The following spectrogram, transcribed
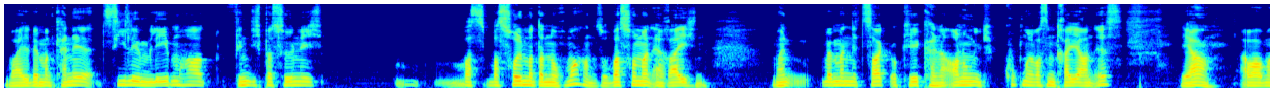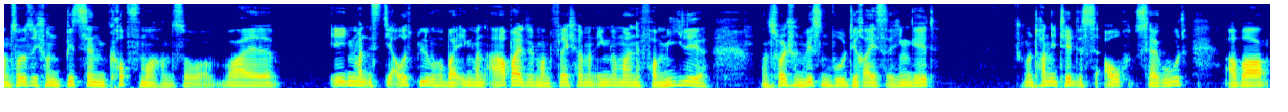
Weil wenn man keine Ziele im Leben hat, finde ich persönlich, was, was soll man dann noch machen? So, was soll man erreichen? Man, wenn man jetzt sagt, okay, keine Ahnung, ich guck mal, was in drei Jahren ist, ja, aber man soll sich schon ein bisschen Kopf machen, so, weil irgendwann ist die Ausbildung vorbei, irgendwann arbeitet man, vielleicht hat man irgendwann mal eine Familie. Man soll schon wissen, wo die Reise hingeht. Spontanität ist auch sehr gut, aber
